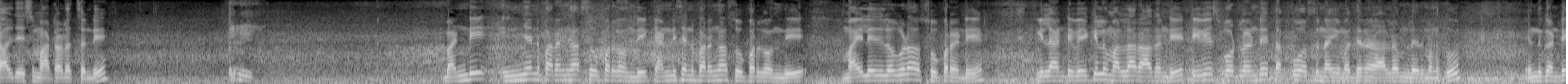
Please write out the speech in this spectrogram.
కాల్ చేసి మాట్లాడచ్చండి. బండి ఇంజన్ పరంగా సూపర్గా ఉంది. కండిషన్ పరంగా సూపర్గా ఉంది. మైలేజ్లో కూడా సూపర్ అండి. ఇలాంటి వెహికల్ మళ్ళీ రాదండి. టీవీఎస్ స్పోర్ట్లో అంటే తక్కువ వస్తున్నాయి ఈ మధ్యన రావడం లేదు మనకు. ఎందుకంటే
